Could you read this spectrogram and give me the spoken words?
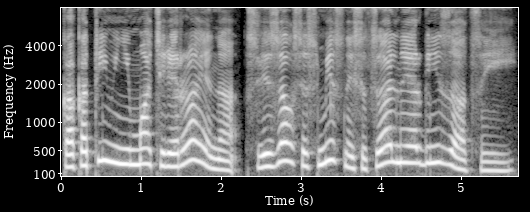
как от имени матери Райана связался с местной социальной организацией.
